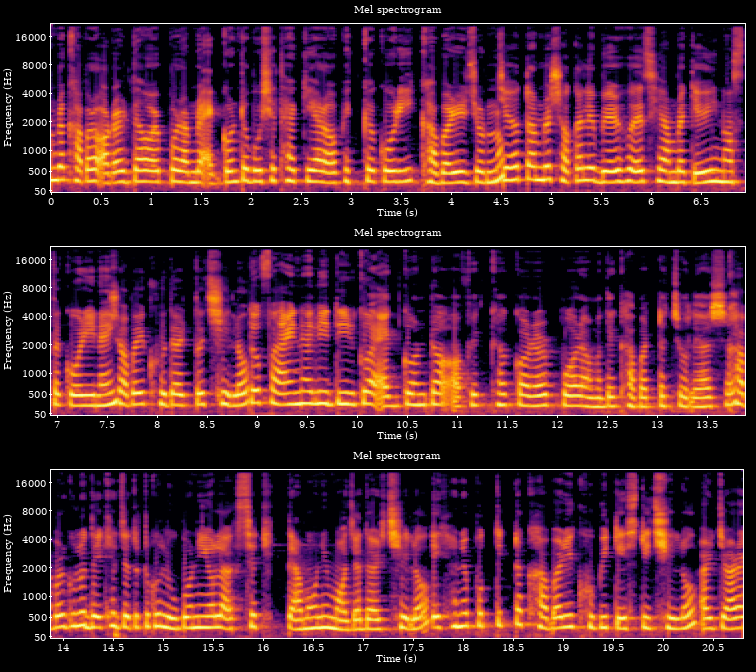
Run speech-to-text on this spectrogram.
আমরা খাবার অর্ডার দেওয়ার পর আমরা এক ঘণ্টা বসে থাকি আর অপেক্ষা করি খাবারের জন্য। যেহেতু আমরা সকালে বের হয়েছি আমরা কেউই নাস্তা করি নাই। সবাই ক্ষুধার্ত ছিল। তো ফাইনালি দীর্ঘ এক ঘণ্টা অপেক্ষা করার পর আমাদের খাবারটা চলে আসে। খাবারগুলো দেখে যতটুকু লোভনীয় লাগছে ঠিক তেমনই মজাদার ছিল। এখানে প্রত্যেকটা খাবারই খুবই টেস্টি ছিল। আর যারা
